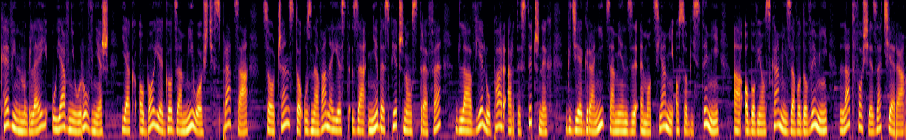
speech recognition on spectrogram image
Kevin Mglej ujawnił również, jak oboje godza miłość z praca, co często uznawane jest za niebezpieczną strefę dla wielu par artystycznych, gdzie granica między emocjami osobistymi a obowiązkami zawodowymi łatwo się zaciera.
